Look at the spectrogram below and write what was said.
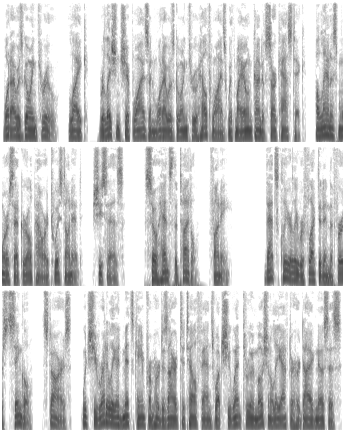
what I was going through, like, relationship-wise and what I was going through health-wise with my own kind of sarcastic, Alanis Morissette girl power twist on it, she says. So hence the title, Funny. That's clearly reflected in the first single, Stars, which she readily admits came from her desire to tell fans what she went through emotionally after her diagnosis,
